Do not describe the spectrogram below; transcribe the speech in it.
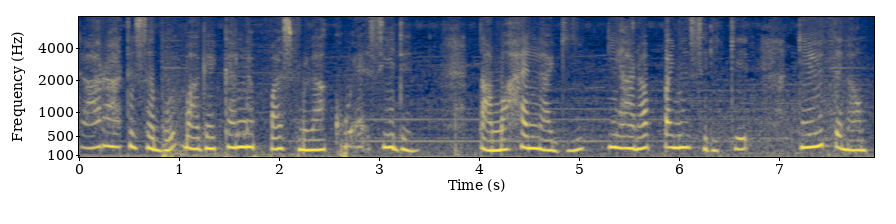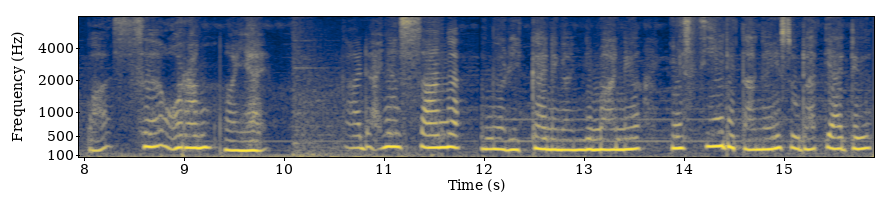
Darah tersebut bagaikan lepas berlaku aksiden. Tambahan lagi, di hadapannya sedikit, dia ternampak seorang mayat. Keadaannya sangat mengerikan dengan di mana isi di tangannya sudah tiada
